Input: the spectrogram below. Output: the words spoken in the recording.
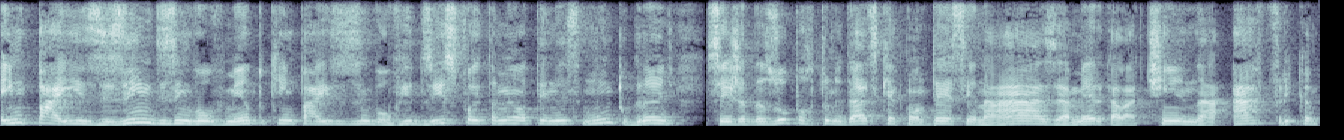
em países em desenvolvimento que em países desenvolvidos. Isso foi também uma tendência muito grande, seja das oportunidades que acontecem na Ásia, América Latina, África.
